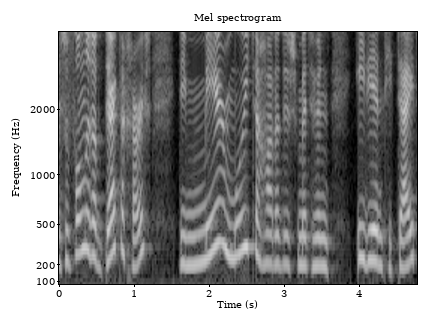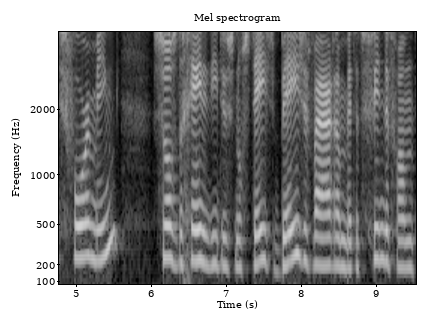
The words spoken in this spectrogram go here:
En ze vonden dat dertigers die meer moeite hadden dus met hun identiteitsvorming, zoals degene die dus nog steeds bezig waren met het vinden van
